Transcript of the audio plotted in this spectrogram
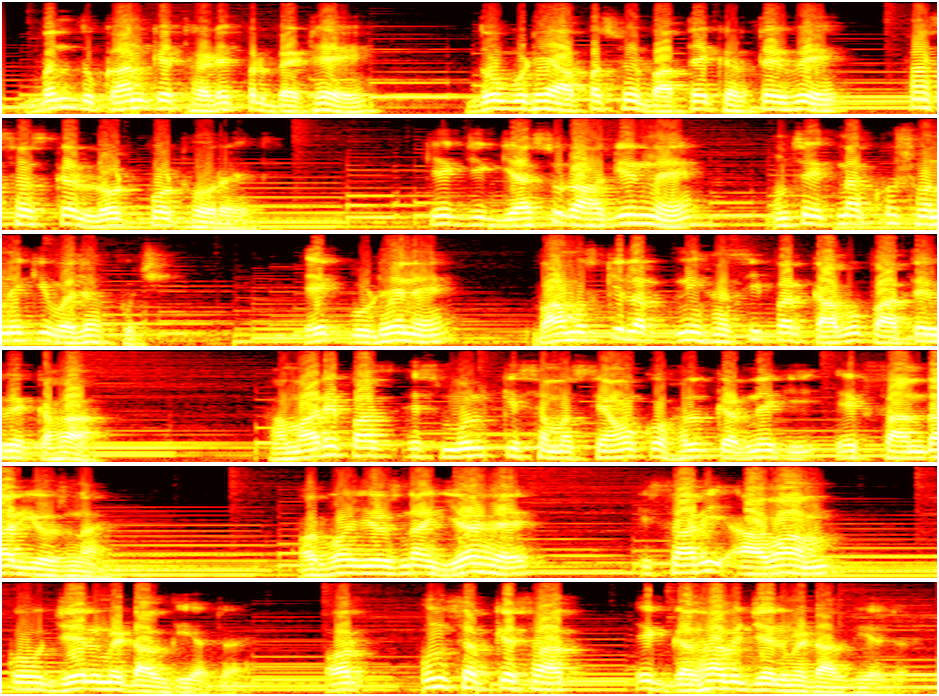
बंद दुकान के थड़े पर बैठे दो बूढ़े आपस में बातें करते हुए हंस हंस कर लोटपोट हो रहे थे। कि एक जिज्ञासु राहगीर ने उनसे इतना खुश होने की वजह पूछी। एक बूढ़े ने बामुश्किल अपनी हँसी पर काबू पाते हुए कहा, हमारे पास इस मुल्क की समस्याओं को हल करने की एक शानदार योजना है। और वह योजना यह है कि सारी आवाम को जेल में डाल दिया जाए और उन सबके साथ एक गधा भी जेल में डाल दिया जाए।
